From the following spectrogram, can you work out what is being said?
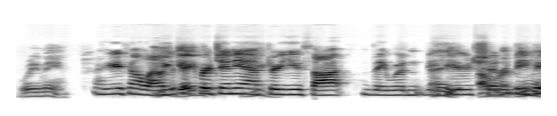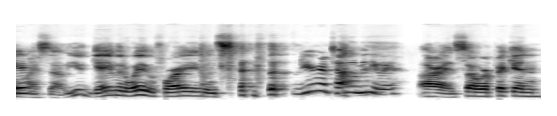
what do you mean? Are you even allowed You to gave pick it- Virginia you- after you thought they wouldn't be Hey, here, I'm shouldn't be redeeming here? myself. You gave it away before I even said that. You're gonna tell them anyway. All right, so we're picking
